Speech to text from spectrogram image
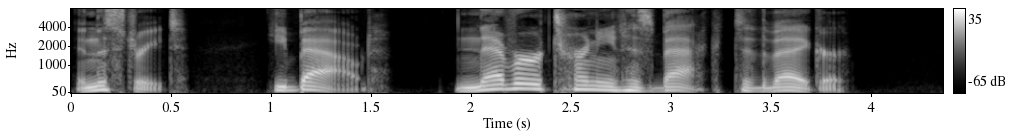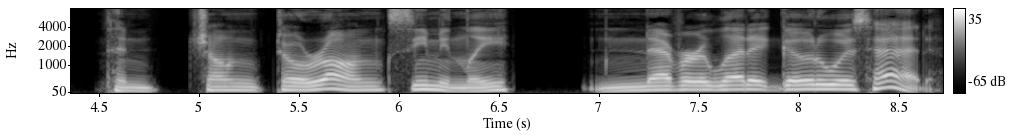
in the street, he bowed, never turning his back to the beggar. And Chung Turong seemingly never let it go to his head.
